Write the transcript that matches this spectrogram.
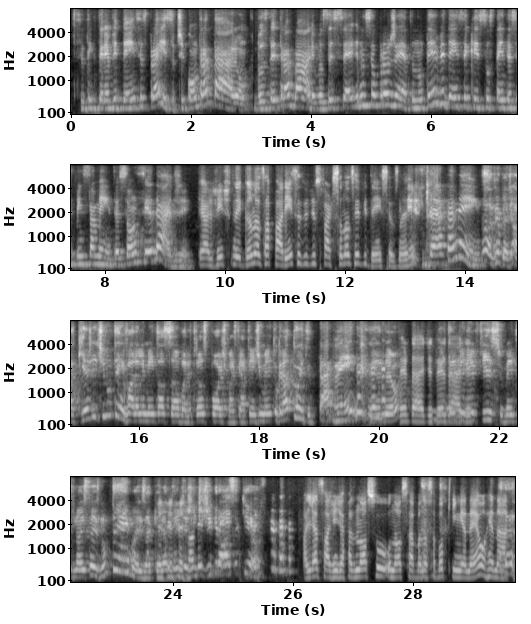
você tem que ter evidências para isso. Te contrataram, você trabalha, você segue no seu projeto. Não tem evidência que sustente esse pensamento, é só ansiedade. É a gente negando as aparências e disfarçando as evidências, né? Exatamente. Ah, verdade. Aqui a gente não tem vale alimentação, vale transporte, mas tem atendimento gratuito. Tá vendo? Entendeu? Verdade, verdade. Não tem benefício entre nós três. Não tem, mas aquele atende a gente de graça aqui, ó. Olha só, a gente já faz o nosso, o nosso, a nossa boquinha, né, ô Renato?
